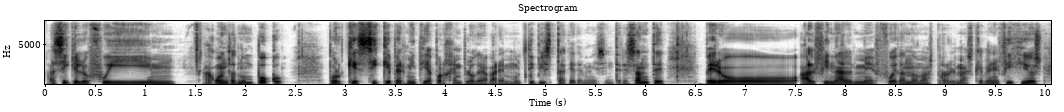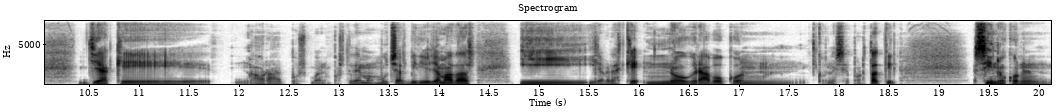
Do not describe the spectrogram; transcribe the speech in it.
Así que lo fui aguantando un poco porque sí que permitía, por ejemplo, grabar en multipista, que también es interesante, pero al final me fue dando más problemas que beneficios, ya que ahora pues bueno pues tenemos muchas videollamadas y, y la verdad es que no grabo con, con ese portátil sino con,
